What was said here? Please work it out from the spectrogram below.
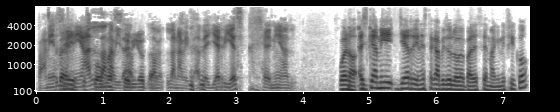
Para mí es Sí, genial es la Navidad. la Navidad de Jerry es genial. Bueno, es que a mí Jerry en este capítulo me parece magnífico,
